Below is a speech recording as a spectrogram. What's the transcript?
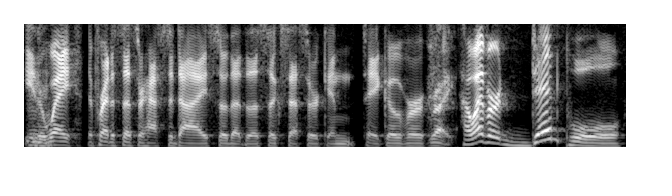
Either mm-hmm. way, the predecessor has to die so that the successor can take over. Right. However, Deadpool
